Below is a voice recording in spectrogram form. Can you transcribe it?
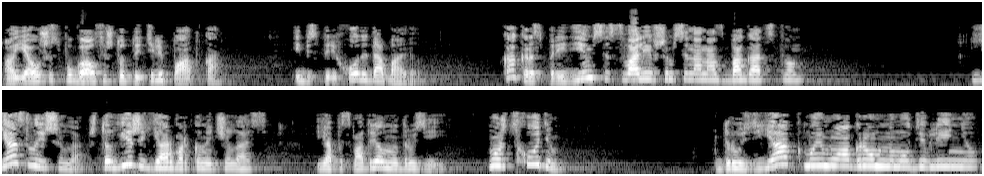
«А я уж испугался, что ты телепатка». И без перехода добавил. «Как распорядимся свалившимся на нас богатством?» «Я слышала, что в Веже ярмарка началась». Я посмотрел на друзей. «Может, сходим?» Друзья, к моему огромному удивлению,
